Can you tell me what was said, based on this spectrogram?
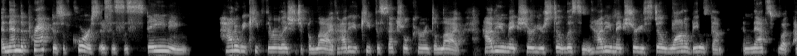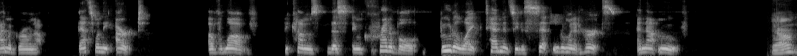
And then the practice, of course, is the sustaining. How do we keep the relationship alive? How do you keep the sexual current alive? How do you make sure you're still listening? How do you make sure you still want to be with them? And that's what I'm a grown up. That's when the art of love becomes this incredible Buddha like tendency to sit even when it hurts and not move. Yeah.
